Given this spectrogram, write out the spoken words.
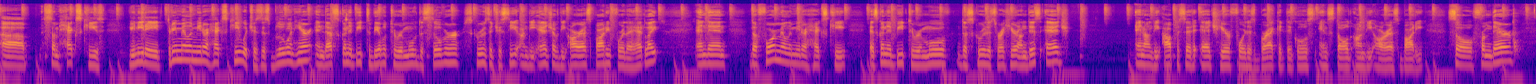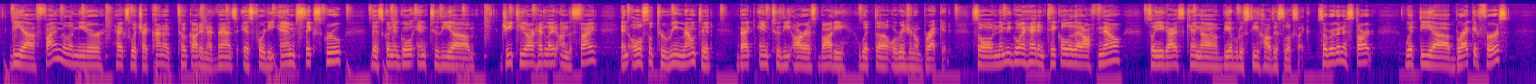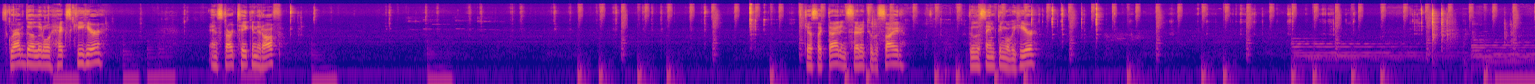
uh, some hex keys. You need a three millimeter hex key, which is this blue one here, and that's gonna be to be able to remove the silver screws that you see on the edge of the RS body for the headlight. And then the four millimeter hex key is gonna be to remove the screw that's right here on this edge and on the opposite edge here for this bracket that goes installed on the RS body. So from there, the uh, 5 millimeter hex, which I kind of took out in advance, is for the M6 screw that's going to go into the uh, GTR headlight on the side and also to remount it back into the RS body with the original bracket. So let me go ahead and take all of that off now so you guys can uh, be able to see how this looks like. So we're going to start with the uh, bracket first. Let's grab the little hex key here. and start taking it off. Just like that and set it to the side. Do the same thing over here.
